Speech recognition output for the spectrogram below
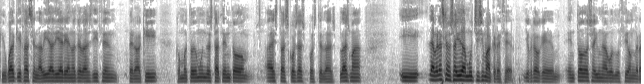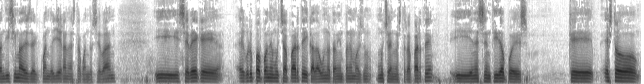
que igual quizás en la vida diaria no te las dicen pero aquí como todo el mundo está atento a estas cosas pues te las plasma. Y la verdad es que nos ayuda muchísimo a crecer. Yo creo que en todos hay una evolución grandísima desde cuando llegan hasta cuando se van. Y se ve que el grupo pone mucha parte y cada uno también ponemos mucho de nuestra parte. Y en ese sentido pues que esto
